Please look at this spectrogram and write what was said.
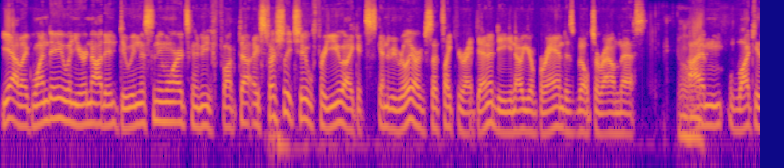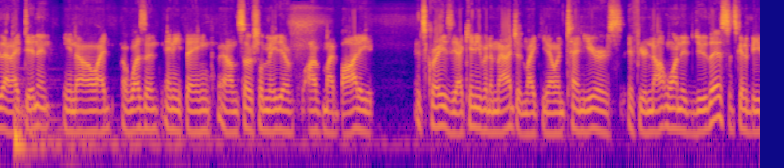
Yeah, like one day when you're not in doing this anymore, it's going to be fucked up. Especially too for you, like it's going to be really hard because that's like your identity. You know, your brand is built around this. Uh-huh. I'm lucky that I didn't. You know, I, I wasn't anything on social media of, of my body. It's crazy. I can't even imagine. Like you know, in ten years, if you're not wanting to do this, it's going to be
